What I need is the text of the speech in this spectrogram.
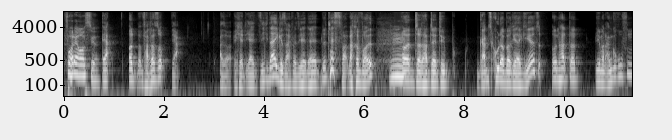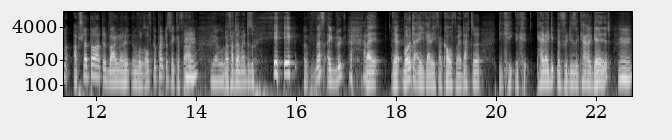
Vor der Haustür. Ja, und mein Vater so, ja. Also, ich hätte ja jetzt nicht Nein gesagt, wenn sie eine Testfahrt machen wollen. Und dann hat der Typ ganz cool aber reagiert und hat dann jemand angerufen, Abschlepper, hat den Wagen dann hinten irgendwo draufgepackt, ist weggefahren. Ja, Und mein Vater meinte so, hehe, was ein Glück, weil der wollte eigentlich gar nicht verkaufen, weil er dachte, die, krieg- die, krieg- keiner gibt mir für diese Karre Geld. Mhm.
